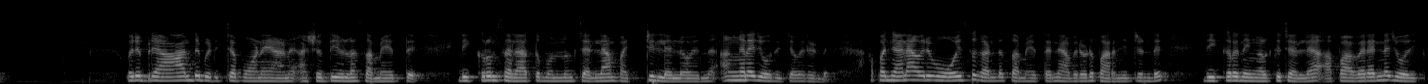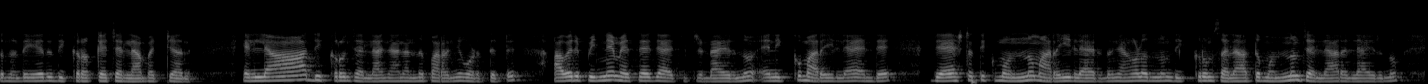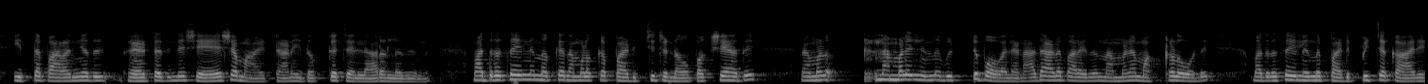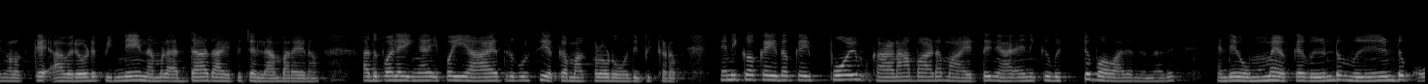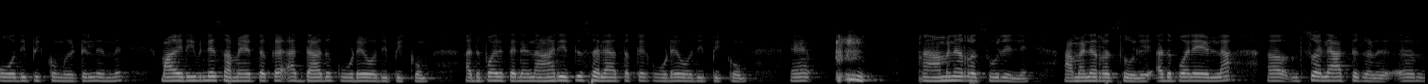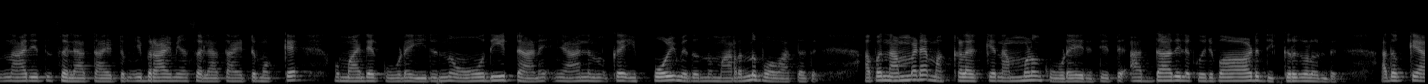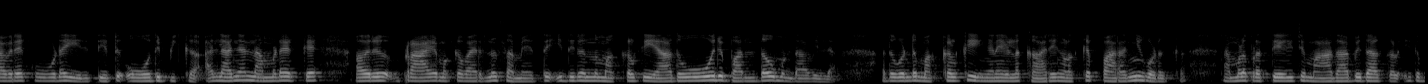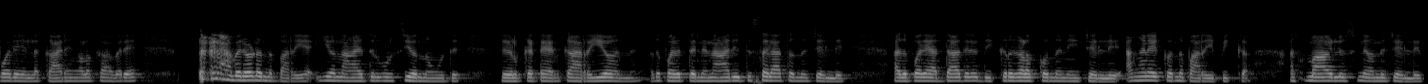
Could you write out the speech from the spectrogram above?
ഒരു ഭ്രാന്ത് പിടിച്ച പോണയാണ് അശുദ്ധിയുള്ള സമയത്ത് ദിക്റും സലാത്തും ഒന്നും ചെല്ലാൻ പറ്റില്ലല്ലോ എന്ന് അങ്ങനെ ചോദിച്ചവരുണ്ട്. അപ്പം ഞാൻ ആ ഒരു വോയിസ് കണ്ട സമയത്ത് തന്നെ അവരോട് പറഞ്ഞിട്ടുണ്ട് ദിക്റ് നിങ്ങൾക്ക് ചെല്ലുക അപ്പോൾ അവരെന്നെ ചോദിക്കുന്നുണ്ട് ഏത് ദിക്റൊക്കെ ചെല്ലാൻ പറ്റുകയെന്ന് എല്ലാ ദിക്റും ചെല്ലാൻ ഞാൻ അന്ന് പറഞ്ഞു കൊടുത്തിട്ട് അവർ പിന്നെ മെസ്സേജ് അയച്ചിട്ടുണ്ടായിരുന്നു. എനിക്കും അറിയില്ല എന്റെ ജ്യേഷ്ഠത്തിക്കും ഒന്നും അറിയില്ലായിരുന്നു. ഞങ്ങളൊന്നും ദിക്റും സലാത്തും ഒന്നും ചെല്ലാറില്ലായിരുന്നു. ഇത്ത പറഞ്ഞത് കേട്ടതിന്റെ ശേഷമായിട്ടാണ് ഇതൊക്കെ ചെല്ലാറുള്ളതെന്ന്. മദ്രസയിൽ നിന്നൊക്കെ നമ്മളൊക്കെ പഠിച്ചിട്ടുണ്ടാവും. പക്ഷേ അത് നമ്മൾ നമ്മളിൽ നിന്ന് വിട്ടുപോവലാണ് അതാണ് പറയുന്നത് നമ്മളെ മക്കളോട് മദ്രസയിൽ നിന്ന് പഠിപ്പിച്ച കാര്യങ്ങളൊക്കെ അവരോട് പിന്നെയും നമ്മൾ അതാതായിട്ട് ചെല്ലാൻ പറയണം. അതുപോലെ ഇങ്ങനെ ഇപ്പോൾ ഈ ആയത്തിൽ കുറിച്ചൊക്കെ മക്കളോട് ഓതിപ്പിക്കണം. എനിക്കൊക്കെ ഇതൊക്കെ ഇപ്പോഴും കാണാപാഠമായിട്ട് ഞാൻ എനിക്ക് വിട്ടുപോവാതെ നിന്നത് എന്റെ ഉമ്മയൊക്കെ വീണ്ടും വീണ്ടും ഓതിപ്പിക്കും വീട്ടിൽ നിന്ന്. മഗ്രീബിന്റെ സമയത്തൊക്കെ അതാത് കൂടെ ഓതിപ്പിക്കും. അതുപോലെ തന്നെ നാരിയത്ത് സലാത്തൊക്കെ കൂടെ ഓതിപ്പിക്കും. ആമന റസൂലില്ലേ? ആമന റസൂൽ അതുപോലെയുള്ള സ്വലാത്തുകൾ നാരിയത്ത് സ്വലാത്തായിട്ടും ഇബ്രാഹിമിയ സ്വലാത്തായിട്ടും ഒക്കെ ഉമ്മാന്റെ കൂടെ ഇരുന്ന് ഓതിയിട്ടാണ് ഞാനൊക്കെ ഇപ്പോഴും ഇതൊന്നും മറന്നു പോവാത്തത്. അപ്പോൾ നമ്മുടെ മക്കളൊക്കെ നമ്മളും കൂടെ ഇരുത്തിയിട്ട് അദ്ദാദിലൊക്കെ ഒരുപാട് ദിക്റുകളുണ്ട്. അതൊക്കെ അവരെ കൂടെ ഇരുത്തിയിട്ട് ഓതിപ്പിക്കുക. അല്ല ഞാൻ നമ്മുടെയൊക്കെ ഒരു പ്രായമൊക്കെ വരുന്ന സമയത്ത് ഇതിലൊന്നും മക്കൾക്ക് യാതൊരു ബന്ധവും ഉണ്ടാവില്ല അതുകൊണ്ട് മക്കൾക്ക് ഇങ്ങനെയുള്ള കാര്യങ്ങളൊക്കെ പറഞ്ഞു കൊടുക്കുക. നമ്മൾ പ്രത്യേകിച്ച് മാതാപിതാക്കൾ ഇതുപോലെയുള്ള കാര്യങ്ങളൊക്കെ അവരെ അവരോടൊന്ന് പറയുക. ഈ ഒന്ന് ആയത്തിൽ കുറിച്ച് ഒന്ന് ഓത് കേൾക്കട്ടെ എനിക്ക് അറിയോ എന്ന്. അതുപോലെ തന്നെ നാരിദ് സലാത്തൊന്ന് ചെല്ല്. അതുപോലെ അദ്ദാദിലെ ദിക്റുകളൊക്കെ ഒന്ന് നീ ചെല്ല്. അങ്ങനെയൊക്കെ ഒന്ന് പറയിപ്പിക്കുക. അസ്മാഉൽ ഹുസ്ന ഒന്ന് ചെല്ല്.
